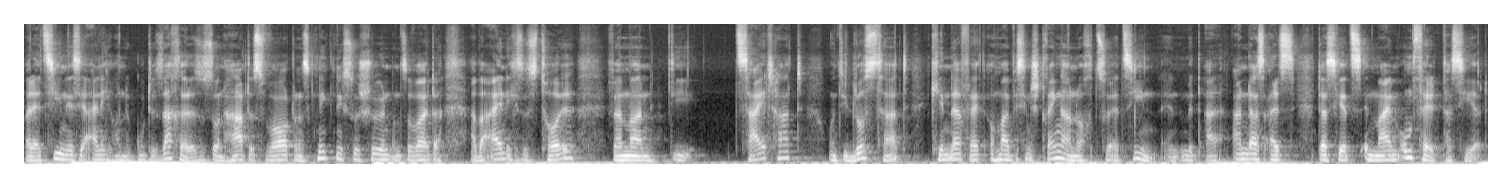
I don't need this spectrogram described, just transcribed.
weil Erziehen ist ja eigentlich auch eine gute Sache. Das ist so ein hartes Wort und es klingt nicht so schön und so weiter, aber eigentlich ist es toll, wenn man die Zeit hat und die Lust hat, Kinder vielleicht auch mal ein bisschen strenger noch zu erziehen, mit, anders als das jetzt in meinem Umfeld passiert.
